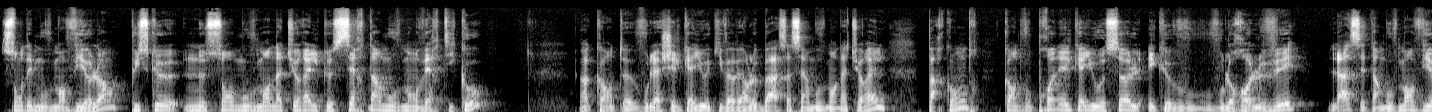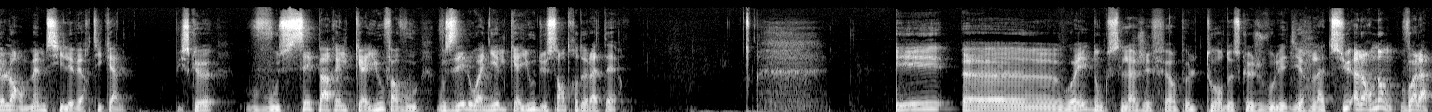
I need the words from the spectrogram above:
sont des mouvements violents, puisque ne sont mouvements naturels que certains mouvements verticaux. Hein, quand euh, vous lâchez le caillou et qu'il va vers le bas, ça c'est un mouvement naturel. Par contre, quand vous prenez le caillou au sol et que vous, vous le relevez, là c'est un mouvement violent, même s'il est vertical. Puisque vous séparez le caillou, enfin vous, vous éloignez le caillou du centre de la Terre. Et euh, oui, donc là j'ai fait un peu le tour de ce que je voulais dire là-dessus. Alors non, voilà,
